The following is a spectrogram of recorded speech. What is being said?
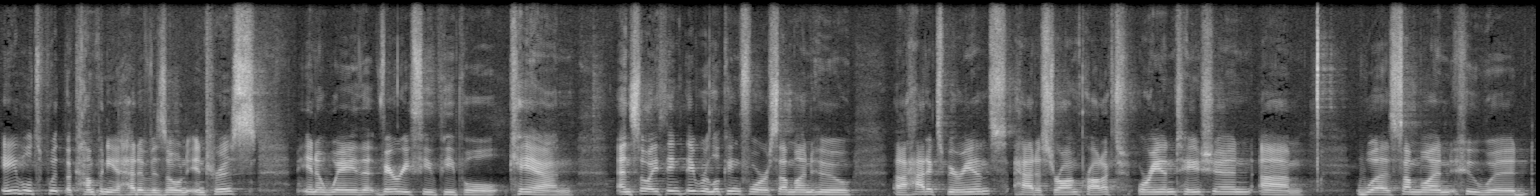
able to put the company ahead of his own interests in a way that very few people can. And so I think they were looking for someone who uh, had experience, had a strong product orientation, um, was someone who would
